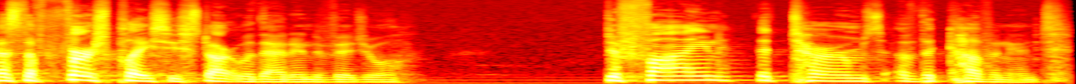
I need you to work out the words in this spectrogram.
That's the first place you start with that individual. Define the terms of the covenant.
